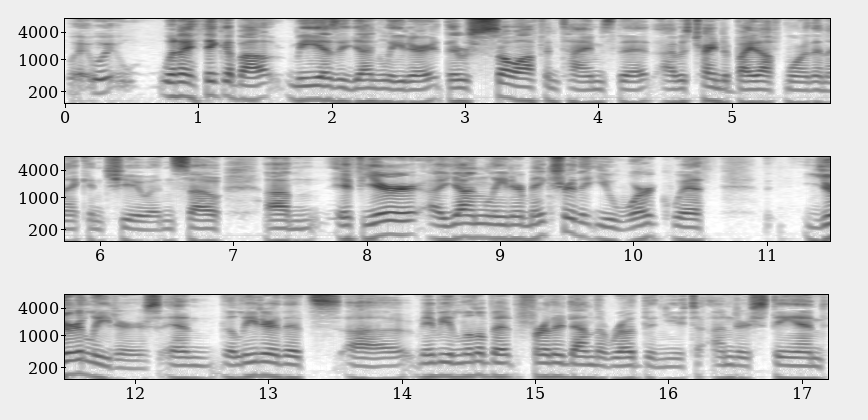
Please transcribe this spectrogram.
when I think about me as a young leader, there were so often times that I was trying to bite off more than I can chew. And so, um, if you're a young leader, make sure that you work with your leaders and the leader that's uh, maybe a little bit further down the road than you to understand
